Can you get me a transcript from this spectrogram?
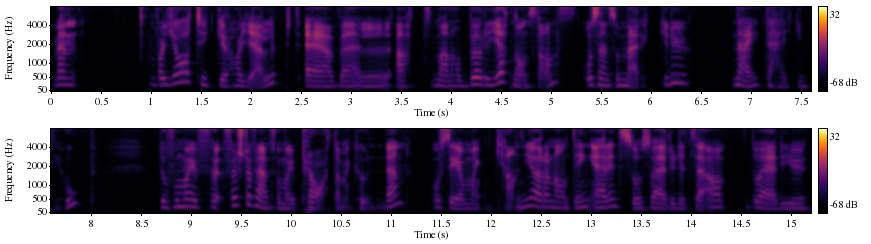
Men vad jag tycker har hjälpt är väl att man har börjat någonstans och sen så märker du nej, det här gick inte ihop. Då får man ju för, först och främst får man ju prata med kunden och se om man kan göra någonting. Är det inte så så är det lite så här, ja, då är det ju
